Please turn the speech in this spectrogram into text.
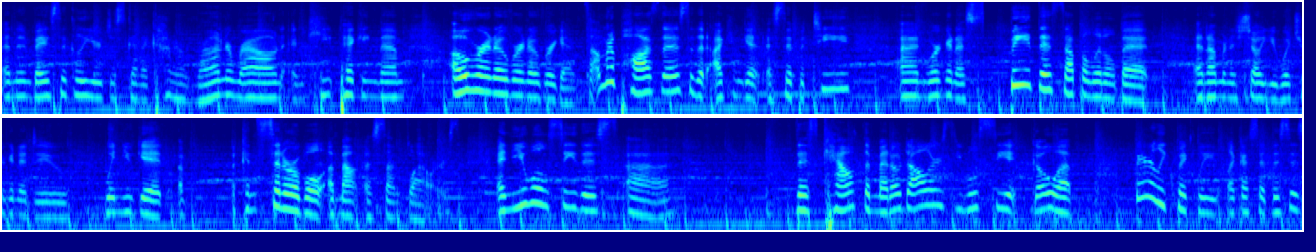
And then basically you're just going to kind of run around and keep picking them over and over and over again. So I'm going to pause this so that I can get a sip of tea and we're going to speed this up a little bit and I'm going to show you what you're going to do when you get a a considerable amount of sunflowers. And you will see this uh, this count, the meadow dollars, you will see it go up fairly quickly. Like I said, this is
